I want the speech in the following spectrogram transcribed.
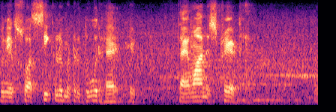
जो 180 किलोमीटर दूर है, एक ताइवान स्ट्रेट है। तो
